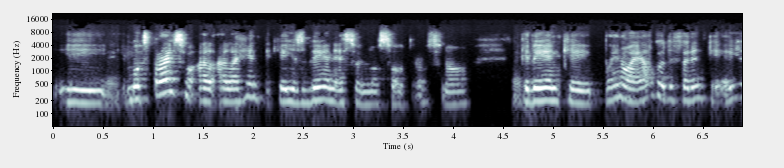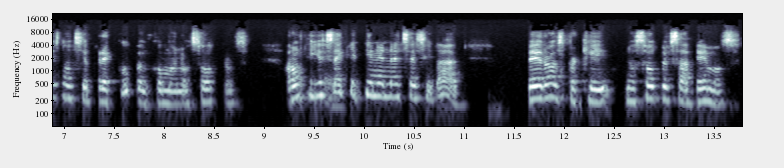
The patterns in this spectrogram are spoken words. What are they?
y mostrar eso a, la gente, que ellos vean eso en nosotros, ¿no? Que vean que, bueno, hay algo diferente, ellos no se preocupan como nosotros, aunque yo sé que tienen necesidad, pero es porque nosotros sabemos,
